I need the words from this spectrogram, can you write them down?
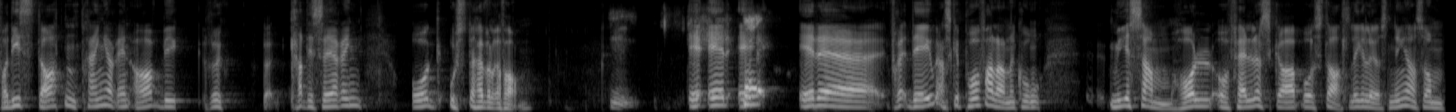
fordi staten trenger en avbyråkratisering og ostehøvelreform. Mm. Er, er, er, er, det Det er jo ganske påfallende hvor mye samhold og fellesskap og statlige løsninger som,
